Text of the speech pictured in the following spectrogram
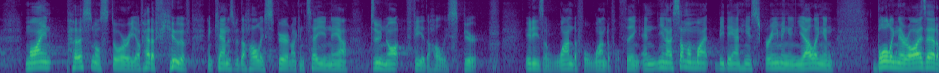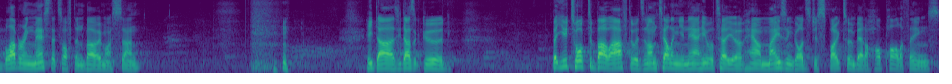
my personal story, I've had a few of encounters with the Holy Spirit, and I can tell you now do not fear the Holy Spirit. It is a wonderful, wonderful thing. And, you know, someone might be down here screaming and yelling and bawling their eyes out, a blubbering mess. That's often Bo, my son. he does, he does it good. But you talk to Bo afterwards, and I'm telling you now, he will tell you of how amazing God's just spoke to him about a whole pile of things.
